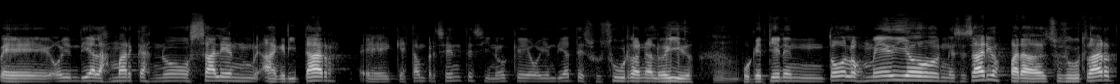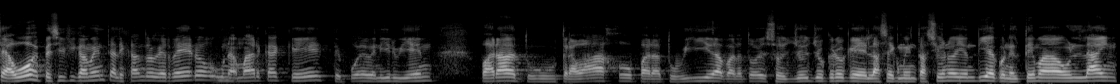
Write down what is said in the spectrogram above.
Eh, hoy en día las marcas no salen a gritar eh, que están presentes, sino que hoy en día te susurran al oído, porque tienen todos los medios necesarios para susurrarte a vos específicamente, Alejandro Guerrero, una marca que te puede venir bien para tu trabajo, para tu vida, para todo eso. Yo, creo que la segmentación hoy en día con el tema online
